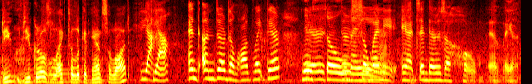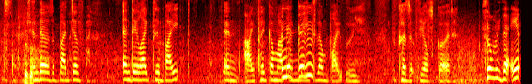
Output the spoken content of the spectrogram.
Do you, do you girls like to look at ants a lot? Yeah. Yeah. And under the log right there, There's there- so there's many so many ants, and there's a home of ants. There's a- and there's a bunch of, and they like to bite, and I pick them up And it and, make them bite me because it feels good. Sylvie the ant,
